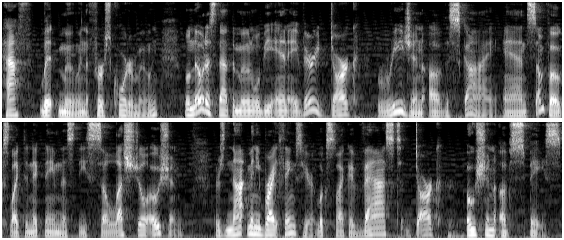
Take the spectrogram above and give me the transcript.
half lit moon, the first quarter moon, we'll notice that the moon will be in a very dark region of the sky, and some folks like to nickname this the celestial ocean. There's not many bright things here. It looks like a vast, dark ocean of space.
